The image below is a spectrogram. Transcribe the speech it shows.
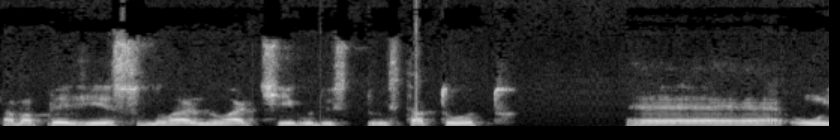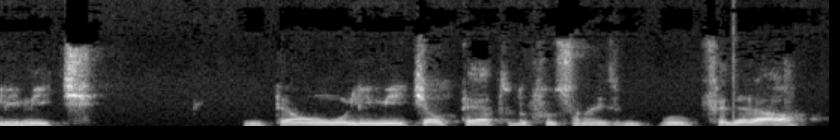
estava previsto no, no artigo do, do Estatuto é, um limite. Então, o limite é o teto do funcionalismo público federal,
